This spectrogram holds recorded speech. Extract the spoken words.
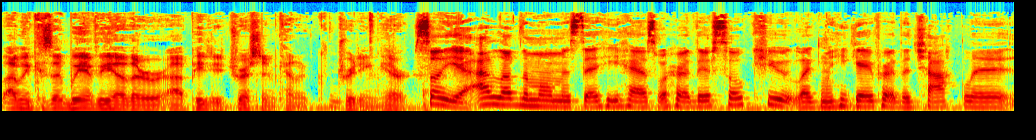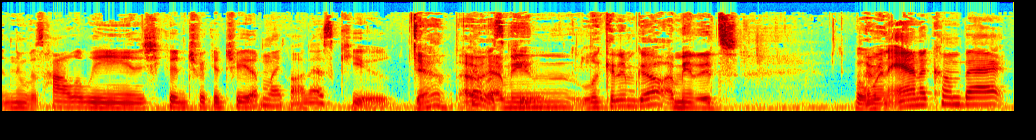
I mean, because we have the other uh, pediatrician kind of treating her. So yeah, I love the moments that he has with her. They're so cute. Like when he gave her the chocolate and it was Halloween and she couldn't trick or treat. I'm like, oh, that's cute. Yeah, That I, I mean, look at him go. I mean, it's But I when mean- Anna come back,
